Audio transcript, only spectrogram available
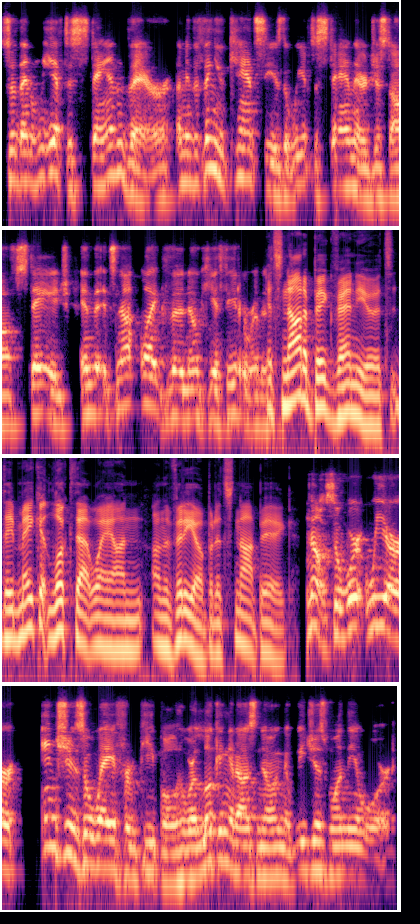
So then we have to stand there. I mean, the thing you can't see is that we have to stand there just off stage, and it's not like the Nokia Theater where it's not a big venue. It's they make it look that way on on the video, but it's not big. No, so we're we are inches away from people who are looking at us knowing that we just won the award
